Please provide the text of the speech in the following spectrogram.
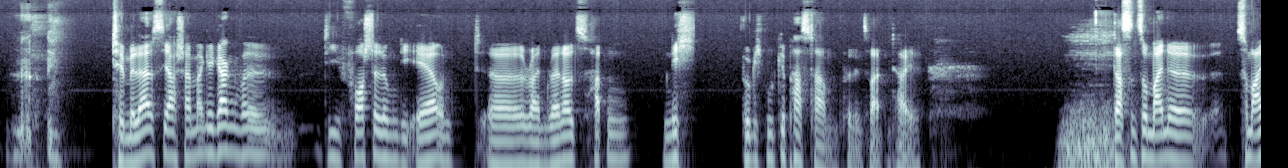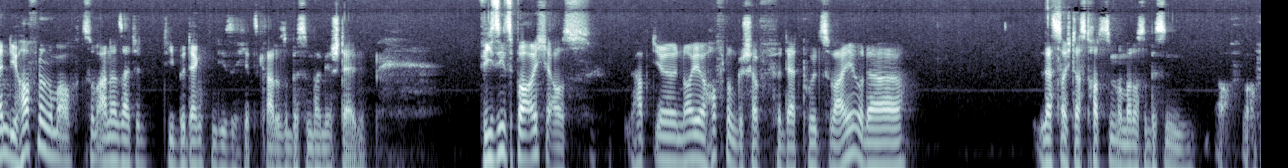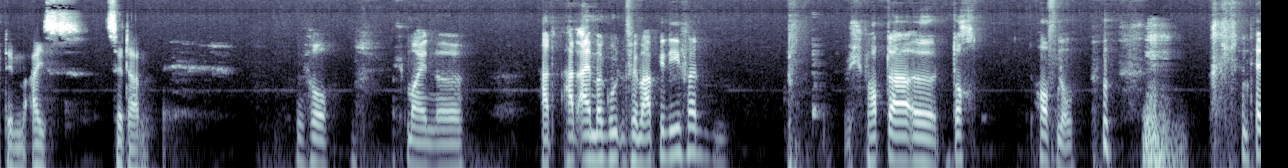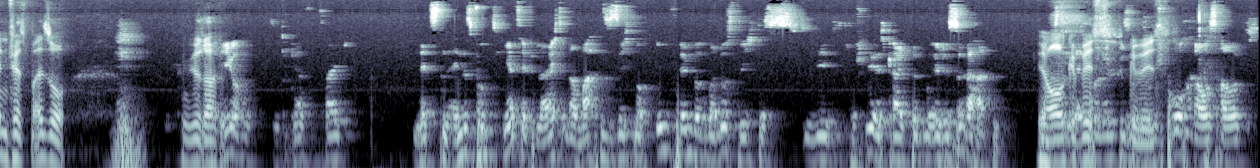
Tim Miller ist ja scheinbar gegangen, weil die Vorstellungen, die er und äh, Ryan Reynolds hatten, nicht wirklich gut gepasst haben für den zweiten Teil. Das sind so meine, zum einen die Hoffnung, aber auch zum anderen Seite die Bedenken, die sich jetzt gerade so ein bisschen bei mir stellen. Wie sieht es bei euch aus? Habt ihr neue Hoffnung geschöpft für Deadpool 2 oder lässt euch das trotzdem immer noch so ein bisschen auf, auf dem Eis zittern? So, ich meine, äh hat, hat einmal guten Film abgeliefert. Ich hab da äh, doch Hoffnung. Nennen wir es mal so. Wie gesagt. Die ganze Zeit. Letzten Endes funktioniert es ja vielleicht und dann machen sie sich noch im Film darüber lustig, dass sie so Schwierigkeiten mit dem Regisseur hatten. Ja, dass gewiss, so gewiss. Spruch raushaut.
